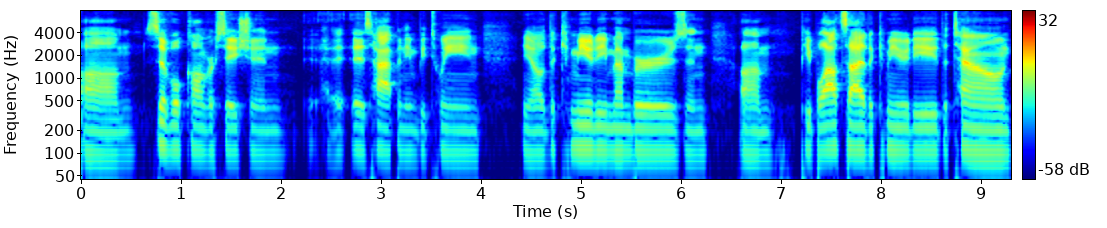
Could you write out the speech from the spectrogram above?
um, civil conversation is happening between you know the community members and um, people outside the community, the town,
